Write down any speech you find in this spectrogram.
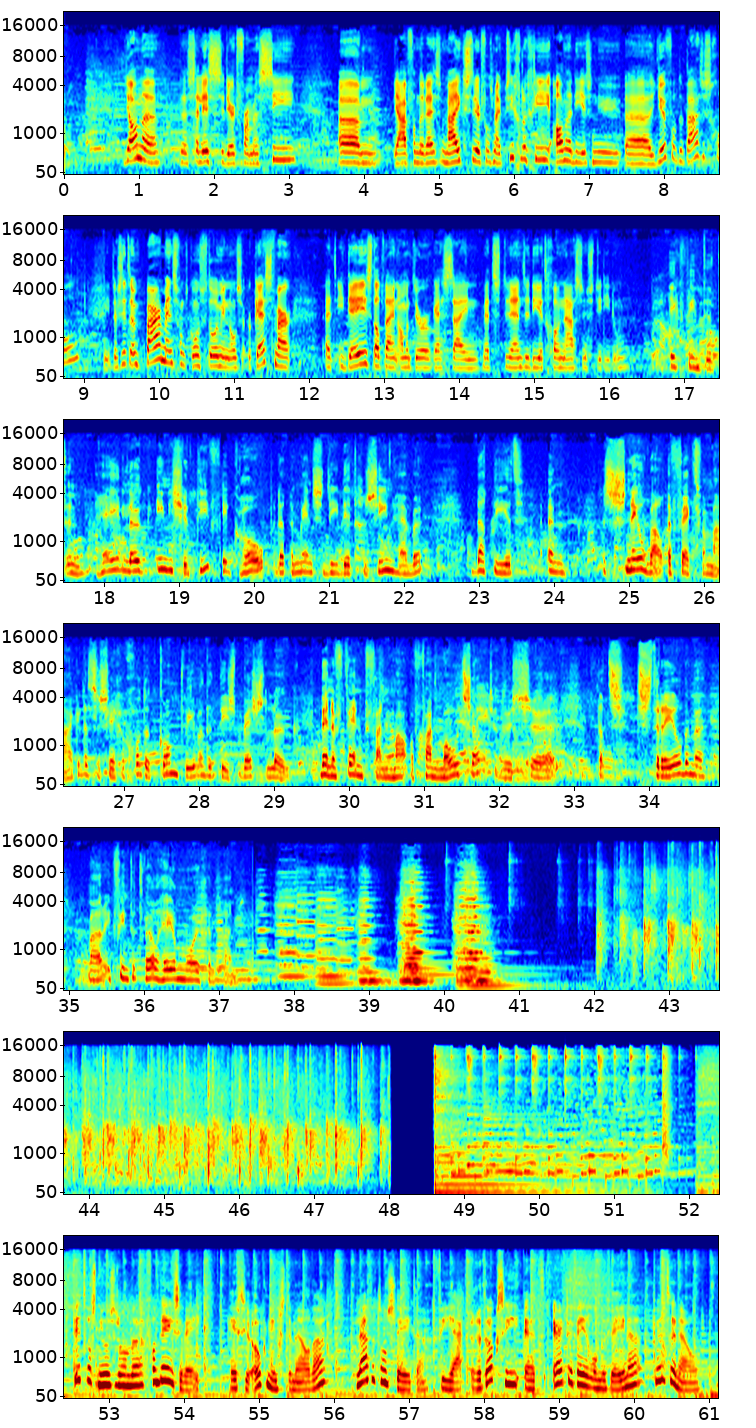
Janne, de cellist, studeert farmacie. Um, ja, van de rest, Mike studeert volgens mij psychologie. Anne die is nu uh, juf op de basisschool. Er zitten een paar mensen van het conservatorium in ons orkest. Maar het idee is dat wij een amateurorkest zijn met studenten die het gewoon naast hun studie doen. Ik vind het een heel leuk initiatief. Ik hoop dat de mensen die dit gezien hebben dat die het een sneeuwbaleffect van maken. Dat ze zeggen, god, het komt weer, want het is best leuk. Ik ben een fan van, van Mozart, dus uh, dat streelde me. Maar ik vind het wel heel mooi gedaan. Dit was Nieuwsronde van deze week. Heeft u ook nieuws te melden? Laat het ons weten via redactie.rtvrondevenen.nl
